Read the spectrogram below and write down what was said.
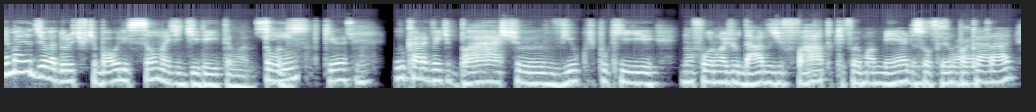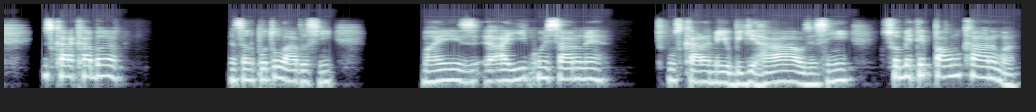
E a maioria dos jogadores de futebol, eles são mais de direita, mano. Sim, Todos. Porque sim. o cara que veio de baixo viu, tipo, que não foram ajudados de fato, que foi uma merda, sofreram pra caralho. E os caras acabam pensando pro outro lado, assim. Mas aí começaram, né? Tipo, uns caras meio Big House, assim. Começou a meter pau no cara, mano.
